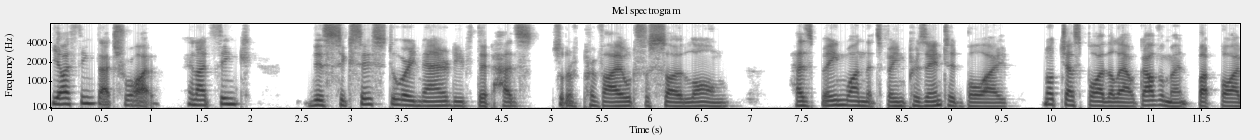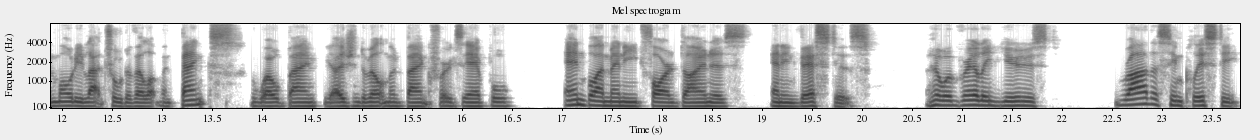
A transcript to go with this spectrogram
Yeah, I think that's right. And I think this success story narrative that has sort of prevailed for so long has been one that's been presented by not just by the Lao government, but by multilateral development banks, the World Bank, the Asian Development Bank, for example, and by many foreign donors and investors who have really used rather simplistic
